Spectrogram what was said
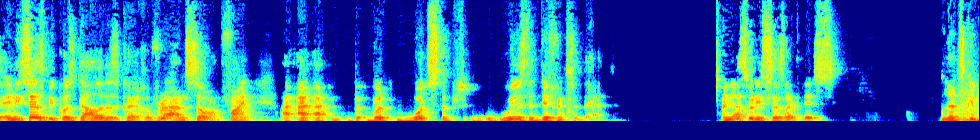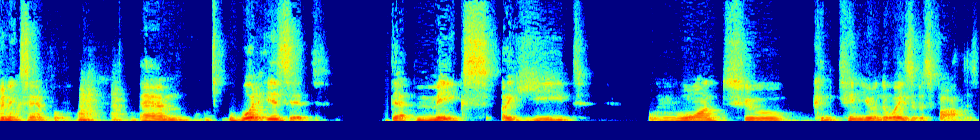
So, and he says because Dalit is a koyach of Ra and so on. Fine, I, I, I, but, what's the where's the difference in that? And that's what he says like this. Let's give an example. Um, what is it that makes a yid want to continue in the ways of his fathers?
